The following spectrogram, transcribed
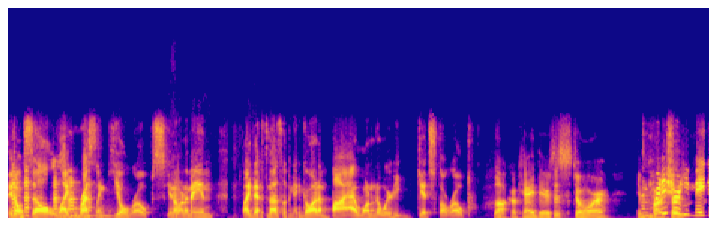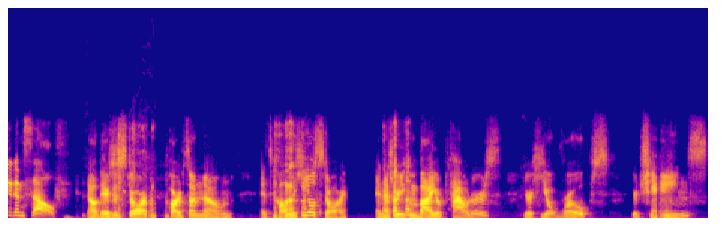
they don't sell like wrestling heel ropes. You know what I mean? Like that's not something I can go out and buy. I want to know where he gets the rope. look, okay, there's a store. in I'm pretty sure Un- he made it himself. No, there's a store, parts unknown. It's called the Heel Store, and that's where you can buy your powders, your heel ropes, your chains.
